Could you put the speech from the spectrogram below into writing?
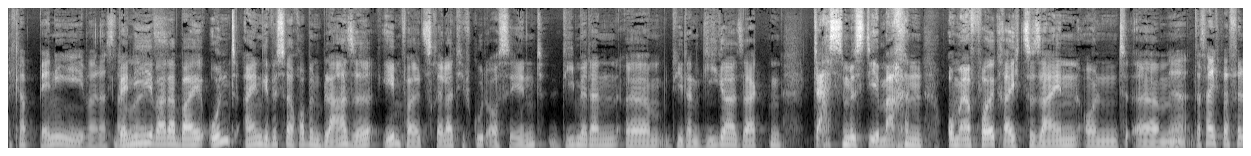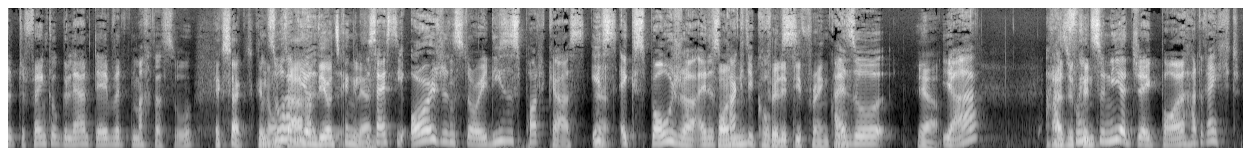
ich glaube, Benny war das Benny damals. war dabei und ein gewisser Robin Blase, ebenfalls relativ gut aussehend, die mir dann, ähm, die dann Giga sagten, das müsst ihr machen, um erfolgreich zu sein. Und ähm, Ja, das habe ich bei Philip DeFranco gelernt. David macht das so. exakt, genau. Und Und, so da haben wir, uns kennengelernt. Das heißt, die Origin Story dieses Podcasts ist Exposure eines Von Praktikums. Philip DeFranco. Also, ja. ja, hat Also funktioniert, Jake Paul hat recht.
